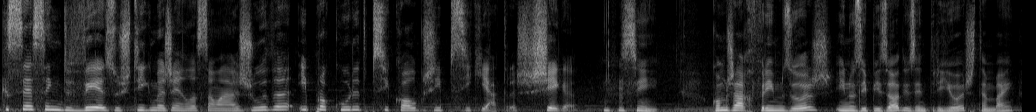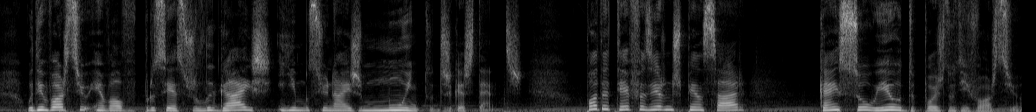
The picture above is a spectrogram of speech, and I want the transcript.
Que cessem de vez os estigmas em relação à ajuda e procura de psicólogos e psiquiatras. Chega! Sim, como já referimos hoje e nos episódios anteriores também, o divórcio envolve processos legais e emocionais muito desgastantes pode até fazer-nos pensar quem sou eu depois do divórcio.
